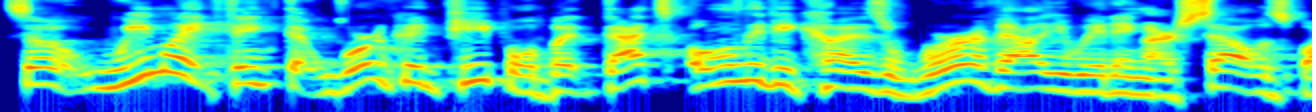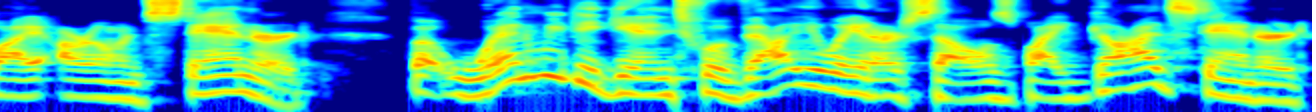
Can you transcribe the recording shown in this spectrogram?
So, we might think that we're good people, but that's only because we're evaluating ourselves by our own standard. But when we begin to evaluate ourselves by God's standard,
